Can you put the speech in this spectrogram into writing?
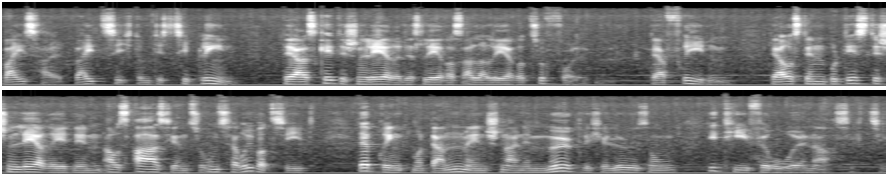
Weisheit, Weitsicht und Disziplin, der asketischen Lehre des Lehrers aller Lehrer zu folgen. Der Frieden, der aus den buddhistischen Lehrreden aus Asien zu uns herüberzieht, der bringt modernen Menschen eine mögliche Lösung, die tiefe Ruhe nach sich zieht.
